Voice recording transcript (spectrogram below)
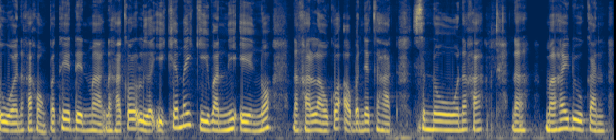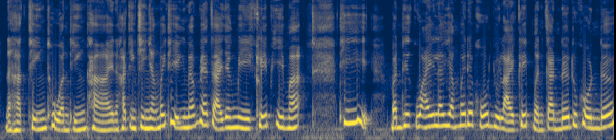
ตัวนะคะของประเทศเดนมาร์กนะคะก็เหลืออีกแค่ไม่กี่วันนี้เองเนาะนะคะเราก็เอาบรรยากาศสโนนะคะนะมาให้ดูกันนะคะทิ้งทวนทิ้งท้ายนะคะ จริง ๆ ยังไม่ทิ้งนะแม่จ๋ายังมีคลิปหิมะที่บันทึกไว้แล้วยังไม่ได้โพสต์อยู่หลายคลิปเหมือนกันเด้อทุกคนเด้อ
